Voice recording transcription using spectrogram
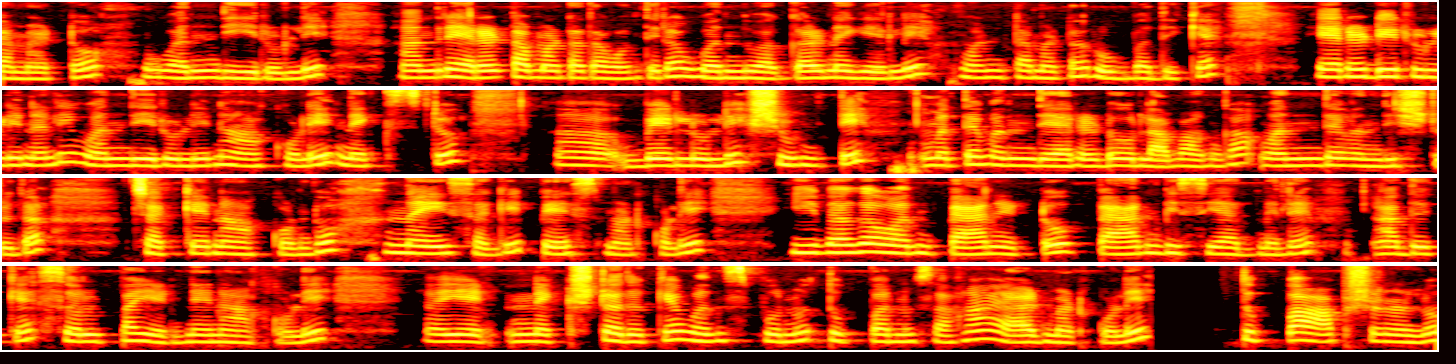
ಟೊಮೆಟೊ, ಒಂದು ಈರುಳ್ಳಿ. ಅಂದರೆ ಎರಡು ಟೊಮೆಟೊ ತೊಗೊತೀರ, ಒಂದು ಒಗ್ಗರಣೆಗೆಯಲ್ಲಿ ಒಂದು ಟೊಮೆಟೊ ರುಬ್ಬೋದಕ್ಕೆ. ಎರಡು ಈರುಳ್ಳಿನಲ್ಲಿ ಒಂದು ಈರುಳ್ಳಿನ ಹಾಕ್ಕೊಳ್ಳಿ ನೆಕ್ಸ್ಟು ಬೆಳ್ಳುಳ್ಳಿ, ಶುಂಠಿ, ಮತ್ತು ಒಂದೆರಡು ಲವಂಗ, ಒಂದೇ ಒಂದಿಷ್ಟುದ ಚಕ್ಕೆನ ಹಾಕ್ಕೊಂಡು ನೈಸಾಗಿ ಪೇಸ್ಟ್ ಮಾಡ್ಕೊಳ್ಳಿ. ಇವಾಗ ಒಂದು ಪ್ಯಾನ್ ಇಟ್ಟು ಪ್ಯಾನ್ ಬಿಸಿ ಆದಮೇಲೆ ಅದಕ್ಕೆ ಸ್ವಲ್ಪ ಎಣ್ಣೆನ ಹಾಕ್ಕೊಳ್ಳಿ ನೆಕ್ಸ್ಟ್ ಅದಕ್ಕೆ ಒಂದು ಸ್ಪೂನು ತುಪ್ಪನೂ ಸಹ ಆ್ಯಡ್ ಮಾಡ್ಕೊಳ್ಳಿ. ತುಪ್ಪ ಆಪ್ಷನಲ್ಲು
